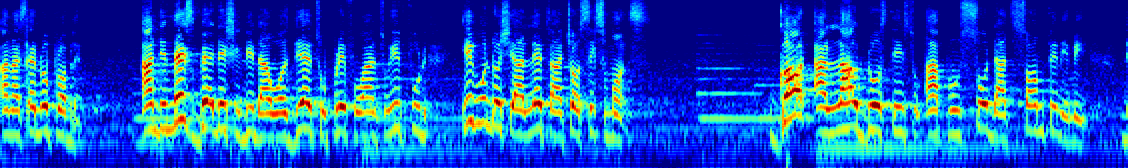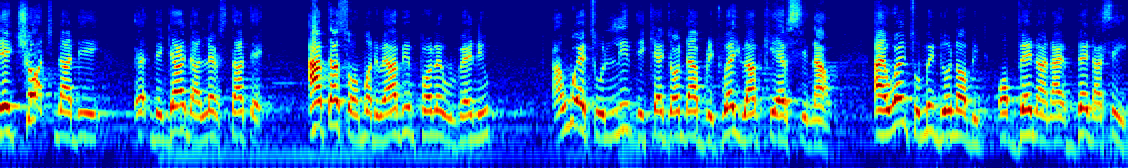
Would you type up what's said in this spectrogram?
And I said, no problem. And the next birthday she did, I was there to pray for her and to eat food, even though she had left her church six months. God allowed those things to happen so that something in me, the church that the, uh, the guy that left started, after some months, they were having problem with venue, and we had to leave the church under bridge where you have KFC now. I went to meet the owner of the of venue and I begged, I say,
